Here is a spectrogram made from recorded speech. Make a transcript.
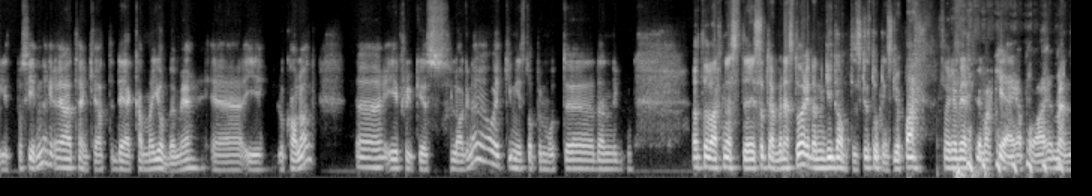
litt på siden. Jeg tenker at Det kan man jobbe med eh, i lokallag, eh, i fylkeslagene, og ikke minst opp imot eh, den etter hvert neste, i september neste år, den gigantiske stortingsgruppa. For å virkelig markere på men,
